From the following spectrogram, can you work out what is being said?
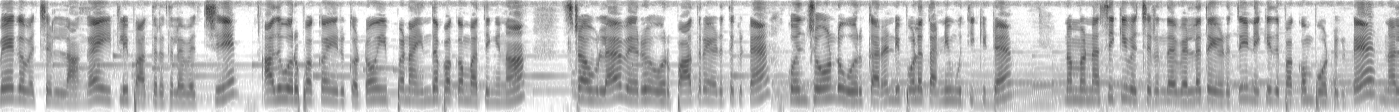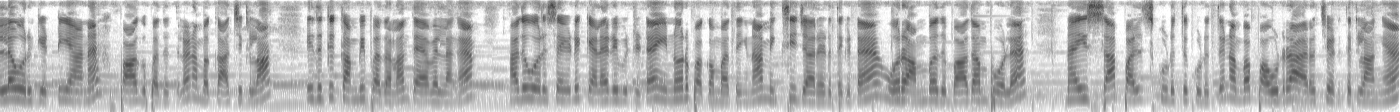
வேக வச்சிடலாங்க இட்லி பாத்திரத்தில் வச்சு. அது ஒரு பக்கம் இருக்கட்டும். இப்போ நான் இந்த பக்கம் பார்த்தீங்கன்னா ஸ்டவ்வில் வெறும் ஒரு பாத்திரம் எடுத்துக்கிட்டேன். கொஞ்சோண்டு ஒரு கரண்டி போல் தண்ணி ஊற்றிக்கிட்டேன் நம்ம நசுக்கி வச்சுருந்த வெள்ளத்தை எடுத்து இன்றைக்கி இது பக்கம் போட்டுக்கிட்டு நல்ல ஒரு கெட்டியான பாகு பதத்தில் நம்ம காய்ச்சிக்கலாம். இதுக்கு கம்பி பதம்லாம் தேவையில்லைங்க. அது ஒரு சைடு கிளறி விட்டுட்டேன். இன்னொரு பக்கம் பார்த்திங்கன்னா மிக்ஸி ஜார் எடுத்துக்கிட்டேன். ஒரு ஐம்பது பாதாம் போல் நைஸாக பல்ஸ் கொடுத்து கொடுத்து நம்ம பவுடராக அரைச்சி எடுத்துக்கலாங்க.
